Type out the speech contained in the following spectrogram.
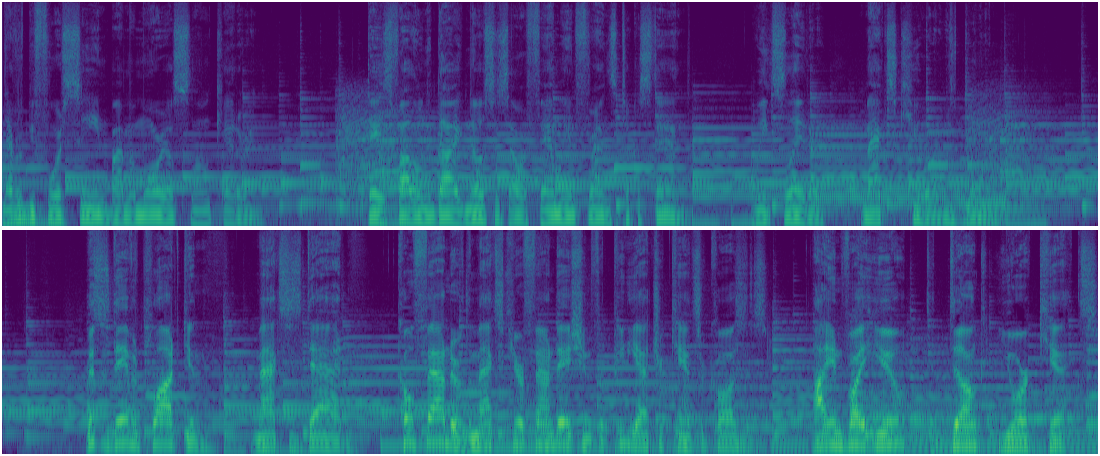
never before seen by Memorial Sloan Kettering. Days following the diagnosis, our family and friends took a stand. Weeks later, Max Cure was born. This is David Plotkin, Max's dad, co founder of the Max Cure Foundation for Pediatric Cancer Causes. I invite you to dunk your kicks.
